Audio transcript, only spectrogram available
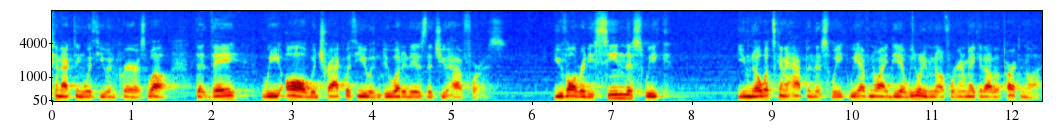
connecting with you in prayer as well, that they, we all, would track with you and do what it is that you have for us. You've already seen this week. You know what's going to happen this week. We have no idea. We don't even know if we're going to make it out of the parking lot.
